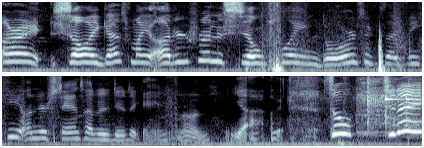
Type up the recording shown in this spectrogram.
Alright, so I guess my other friend is still playing Doors because I think he understands how to do the game. Um, yeah, okay. So today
